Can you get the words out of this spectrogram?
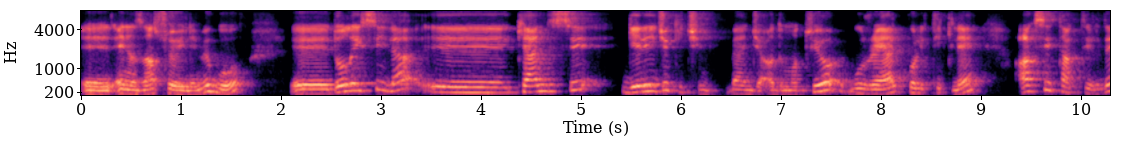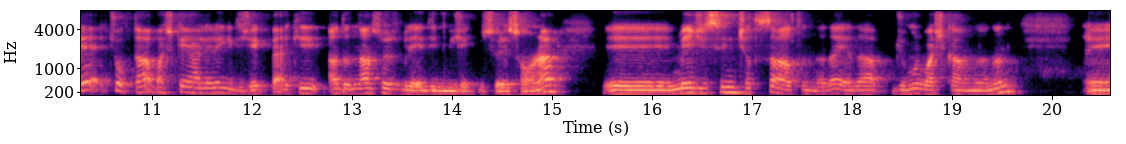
E, en azından söylemi bu. E, dolayısıyla e, kendisi gelecek için bence adım atıyor bu real politikle. Aksi takdirde çok daha başka yerlere gidecek. Belki adından söz bile edilmeyecek bir süre sonra. E, meclisin çatısı altında da ya da Cumhurbaşkanlığının e,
